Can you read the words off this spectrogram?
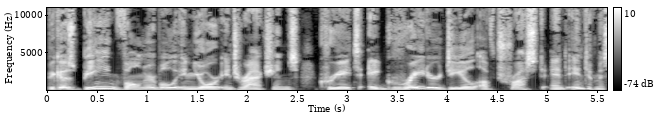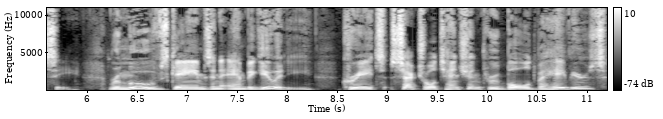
because being vulnerable in your interactions creates a greater deal of trust and intimacy, removes games and ambiguity, creates sexual tension through bold behaviors,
